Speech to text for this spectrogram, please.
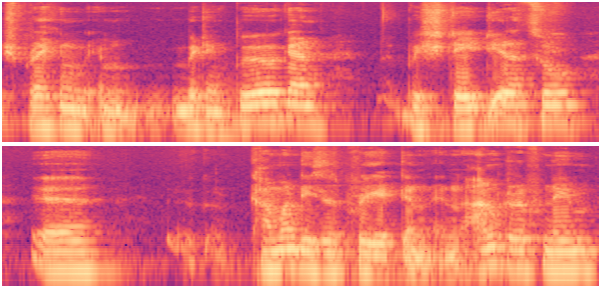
sprechen mit den Bürgern. Wie steht ihr dazu? Äh, kann man dieses Projekt in, in Angriff nehmen?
